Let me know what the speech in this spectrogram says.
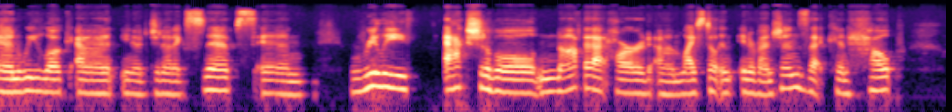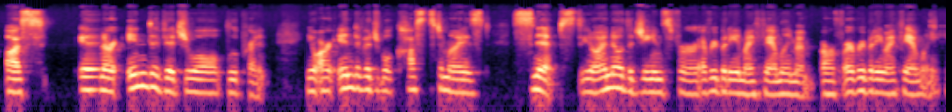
and we look at you know genetic SNPs and really actionable, not that hard um, lifestyle in- interventions that can help us in our individual blueprint. You know, our individual customized SNPs. You know, I know the genes for everybody in my family mem- or for everybody in my family.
